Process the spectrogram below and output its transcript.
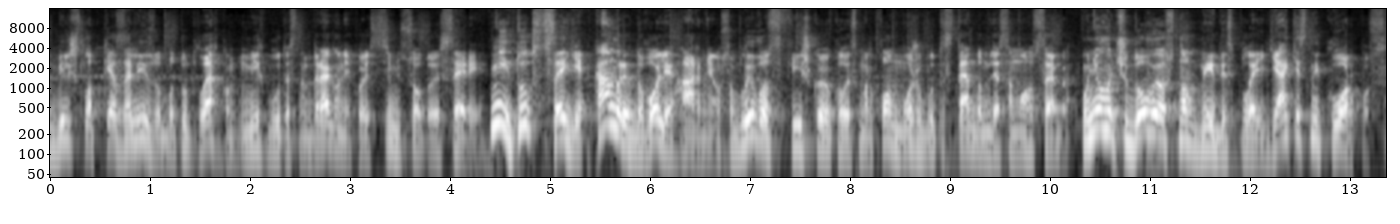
більш слабке залізо, бо тут легко міг бути Snapdragon якоїсь 700-ї серії. Ні, тут все є. Камери доволі гарні, особливо з фішкою, коли смартфон може бути стендом для самого себе. У нього чудовий основний дисплей, якісний корпус,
